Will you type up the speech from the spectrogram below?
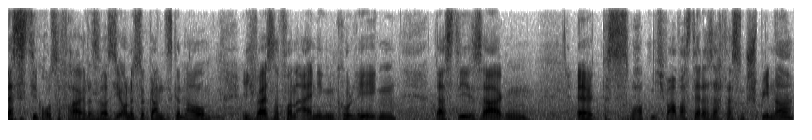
Das ist die große Frage, das weiß ich auch nicht so ganz genau. Ich weiß noch von einigen Kollegen, dass die sagen, äh, das ist überhaupt nicht wahr, was der da sagt, das ist ein Spinner,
